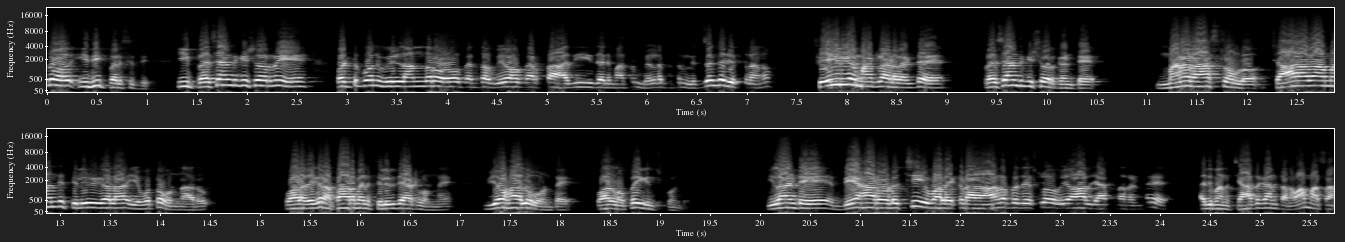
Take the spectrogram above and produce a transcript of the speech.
సో ఇది పరిస్థితి. ఈ ప్రశాంత్ కిషోర్ని పట్టుకొని వీళ్ళందరూ పెద్ద వ్యూహకర్త అది ఇది అని మాత్రం బిల్డపిత్రం నిజంగా చెప్తున్నాను. ఫెయిర్గా మాట్లాడాలంటే ప్రశాంత్ కిషోర్ కంటే మన రాష్ట్రంలో చాలా మంది తెలివిగల యువత ఉన్నారు. వాళ్ళ దగ్గర అపారమైన తెలివితేటలు ఉన్నాయి. వ్యూహాలు ఉంటాయి. వాళ్ళని ఉపయోగించుకోండి. ఇలాంటి బీహార్ వాడు వచ్చి వాళ్ళు ఇక్కడ ఆంధ్రప్రదేశ్లో వ్యూహాలు చేస్తున్నారంటే అది మన చేతగానితనమా? మన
